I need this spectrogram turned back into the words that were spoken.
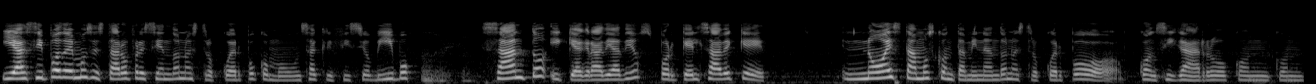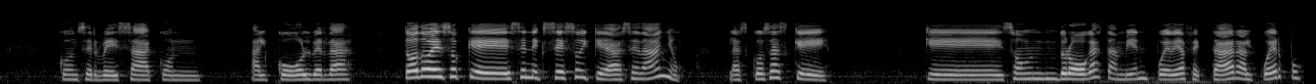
Y así podemos estar ofreciendo nuestro cuerpo como un sacrificio vivo, santo y que agrade a Dios, porque Él sabe que no estamos contaminando nuestro cuerpo con cigarro, con, con, con cerveza, con alcohol, ¿verdad? Todo eso que es en exceso y que hace daño. Las cosas que, que son drogas también puede afectar al cuerpo.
